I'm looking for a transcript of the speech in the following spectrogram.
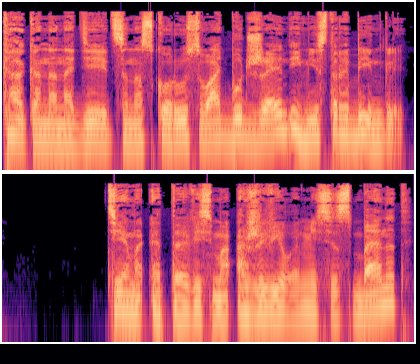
как она надеется на скорую свадьбу Джейн и мистера Бингли. Тема эта весьма оживила миссис Беннет,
